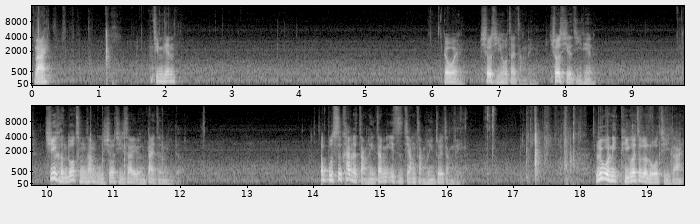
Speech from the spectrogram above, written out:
来，今天各位休息以后再涨停，休息了几天？其实很多成长股休息是有人带着你的，而不是看着涨停咱们一直讲涨停追涨停。如果你体会这个逻辑，来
